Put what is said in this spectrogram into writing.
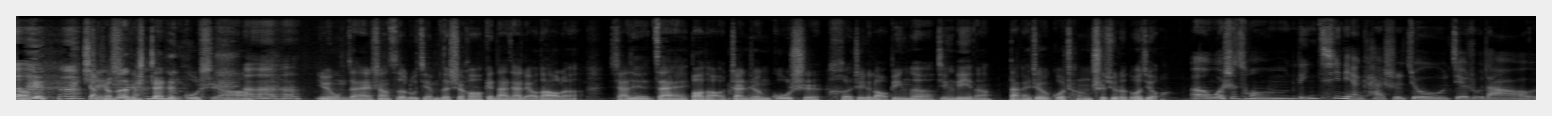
想什么呢战争故事啊。嗯嗯嗯。因为我们在上次录节目的时候跟大家聊到了霞姐在报道战争故事和这个老兵的经历呢，大概这个过程持续了多久？呃，我是从零七年开始就接触到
